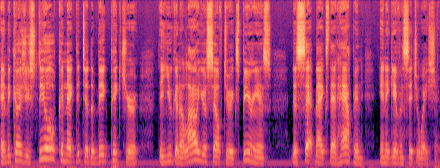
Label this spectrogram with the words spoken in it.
And because you're still connected to the big picture, then you can allow yourself to experience the setbacks that happen in a given situation.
